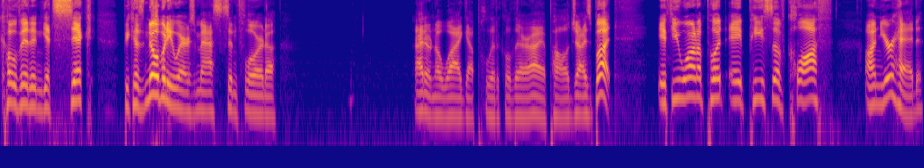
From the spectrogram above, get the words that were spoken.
COVID and get sick because nobody wears masks in Florida. I don't know why I got political there. I apologize. But if you want to put a piece of cloth on your head,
